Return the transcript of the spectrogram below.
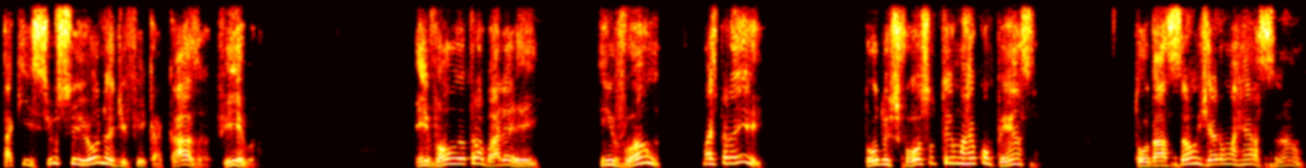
Tá aqui, se o Senhor não edifica a casa, vírgula, em vão eu trabalharei. Em vão, mas espera aí. Todo esforço tem uma recompensa. Toda ação gera uma reação.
